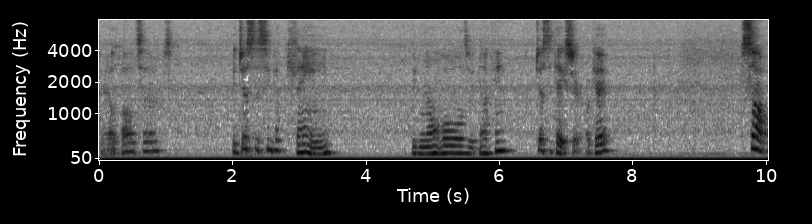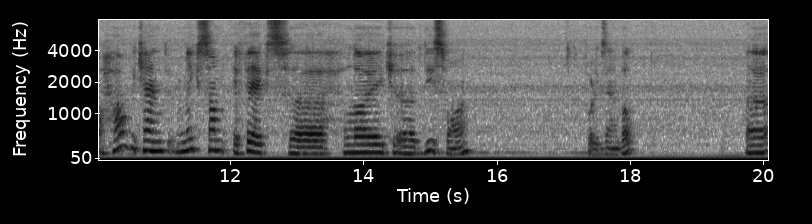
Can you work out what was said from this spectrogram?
to help ourselves. It's just a simple plane with no holes with nothing just a texture okay so how we can make some effects uh, like uh, this one for example uh,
